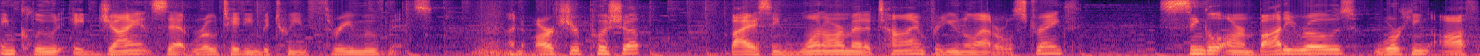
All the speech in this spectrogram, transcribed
include a giant set rotating between three movements. An archer push-up, biasing one arm at a time for unilateral strength, single arm body rows working off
